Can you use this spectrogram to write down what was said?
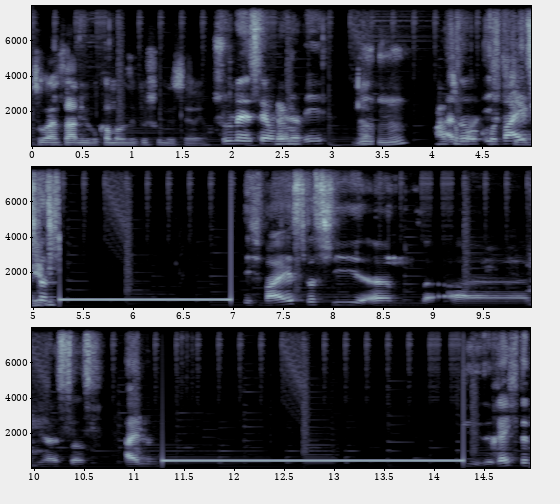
Zugangsdaten, die wir bekommen haben, sind für Schulministerium. Schulministerium NRW. Mhm. Hast du Also kurz ich weiß, dass ich weiß, dass sie ähm, äh, wie heißt das? Einen die Rechte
